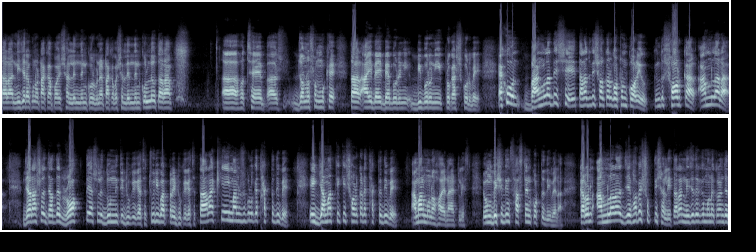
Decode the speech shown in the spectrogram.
তারা নিজেরা কোনো টাকা পয়সা লেনদেন করবে না, টাকা পয়সা লেনদেন করলেও তারা হচ্ছে জনসম্মুখে তার আয় ব্যয় বিবরণী বিবরণী প্রকাশ করবে। এখন বাংলাদেশে তারা যদি সরকার গঠন করেও, কিন্তু সরকার, আমলারা যারা আসলে যাদের রক্তে আসলে দুর্নীতি ঢুকে গেছে, চুরি বাটপারে ঢুকে গেছে, তারা কি এই মানুষগুলোকে থাকতে দিবে? এই জামাতকে কি সরকারে থাকতে দিবে? আমার মনে হয় না অ্যাটলিস্ট এবং বেশি দিন সাস্টেন করতে দিবে না। কারণ আমলারা যেভাবে শক্তিশালী, তারা নিজেদেরকে মনে করেন যে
